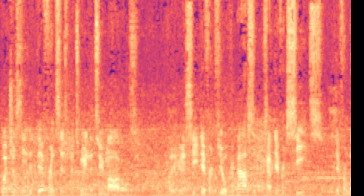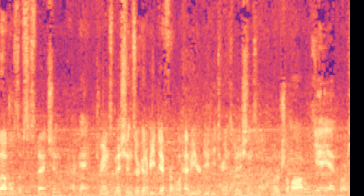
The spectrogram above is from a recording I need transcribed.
what you'll see the differences between the two models. You're going to see different fuel capacities, have different seats, different levels of suspension. Okay. Transmissions are going to be different, with heavier duty transmissions in the commercial models. Yeah, yeah, of course.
